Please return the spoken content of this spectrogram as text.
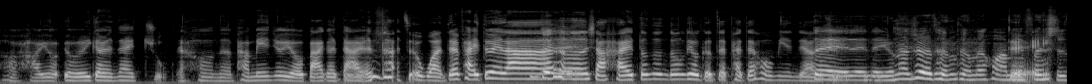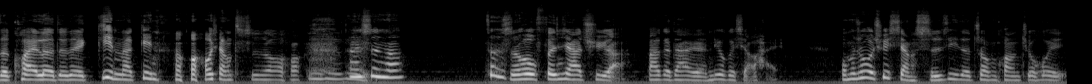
哦，好，有有一个人在煮，然后呢，旁边就有八个大人拿着碗在排队啦，对，小孩咚咚咚六个在排在后面这样子，对对对，有那热腾腾的画面，分食的快乐，对不对？进啊进啊，我好想吃哦。嗯、但是呢，这时候分下去啊，八个大人六个小孩，我们如果去想实际的状况，就会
